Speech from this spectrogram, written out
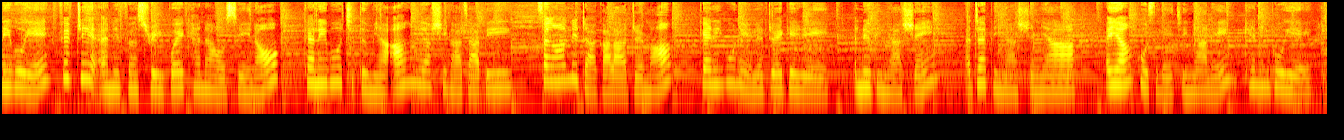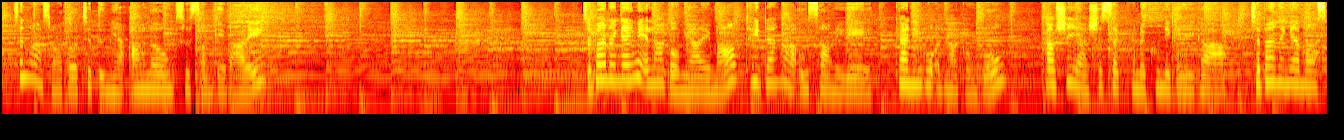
Candy ဘို့ရဲ့ 50th anniversary ပွဲခန်းနာကိုဆိုရင်တော့ Candy ဘို့ချစ်သူများအားလုံးရောက်ရှိလာကြပြီး15နှစ်တာကာလအတွင်းမှာ Candy ဘို့နဲ့လက်တွဲခဲ့တဲ့အမှုပညာရှင်အတတ်ပညာရှင်များအယောင်ကိုယ်စားလှယ်ကြီးများနဲ့ Candy ဘို့ရဲ့ချစ်လာစွာသောချစ်သူများအားလုံးဆုဆောင်ခဲ့ပါတယ်။ဂျပန်နိုင်ငံရဲ့အလားကုန်များထဲမှာထိတ်တန်းကဦးဆောင်နေတဲ့ကန်ဒီဘိုအလားကုန်ကို 1889ခုနှစ်ကလေးကဂျပန်နိုင်ငံမှာစ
